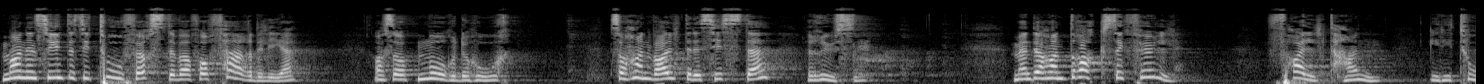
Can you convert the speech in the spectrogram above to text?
Mannen syntes de to første var forferdelige, altså mord og hor. Så han valgte det siste, rusen. Men da han drakk seg full, falt han i de to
